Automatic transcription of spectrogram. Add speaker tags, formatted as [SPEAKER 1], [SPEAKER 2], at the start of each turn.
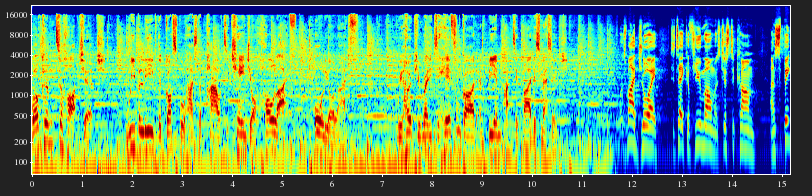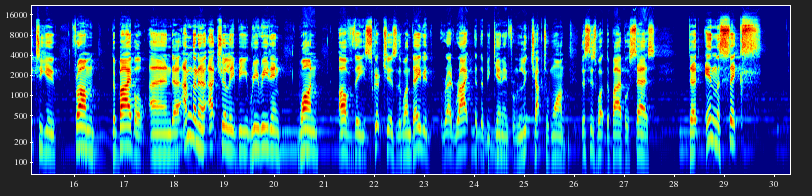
[SPEAKER 1] Welcome to Heart Church. We believe the gospel has the power to change your whole life, all your life. We hope you're ready to hear from God and be impacted by this message.
[SPEAKER 2] Well, it's my joy to take a few moments just to come and speak to you from the Bible. And uh, I'm going to actually be rereading one of the scriptures, the one David read right at the beginning from Luke chapter 1. This is what the Bible says that in the sixth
